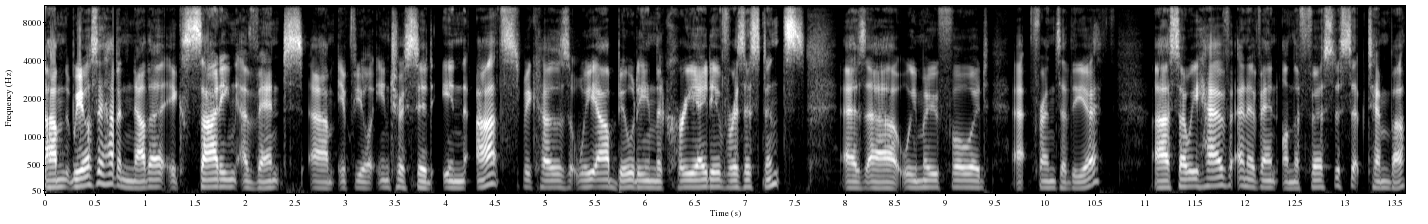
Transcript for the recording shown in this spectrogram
Um, we also have another exciting event um, if you're interested in arts, because we are building the creative resistance as uh, we move forward at Friends of the Earth. Uh, so we have an event on the 1st of September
